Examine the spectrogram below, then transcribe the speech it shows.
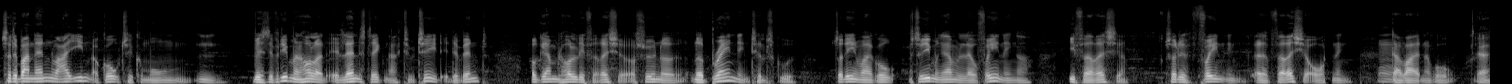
så er det bare en anden vej ind og gå til kommunen. Mm. Hvis det er fordi, man holder et, landsdækkende aktivitet, et event, og gerne vil holde det i Fredericia og søge noget, noget branding-tilskud, så er det en vej gå. Hvis det er man gerne vil lave foreninger i Fredericia, så er det forening, eller Fredericia-ordning, Mm. der er vejen at gå. Ja.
